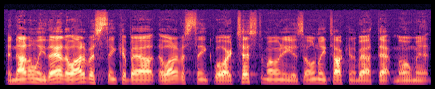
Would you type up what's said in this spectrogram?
And not only that, a lot of us think about, a lot of us think, well, our testimony is only talking about that moment,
